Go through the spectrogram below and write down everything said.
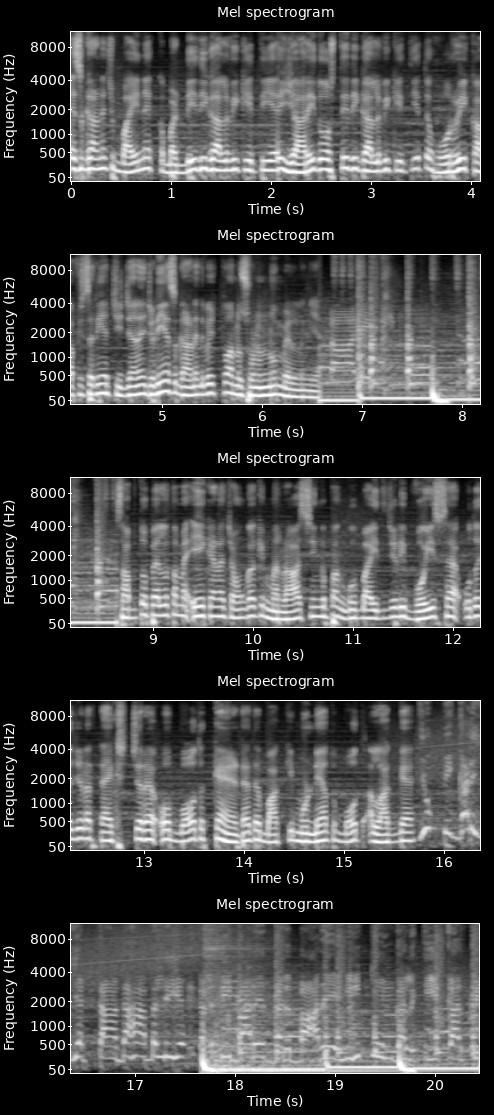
ਇਸ ਗਾਣੇ 'ਚ ਬਾਈ ਨੇ ਕਬੱਡੀ ਦੀ ਗੱਲ ਵੀ ਕੀਤੀ ਹੈ, ਯਾਰੀ ਦੋਸਤੀ ਦੀ ਗੱਲ ਵੀ ਕੀਤੀ ਹੈ ਤੇ ਹੋਰ ਵੀ ਕਾਫੀ ਸਾਰੀਆਂ ਚੀਜ਼ਾਂ ਨੇ ਜਿਹੜੀਆਂ ਇਸ ਗਾਣੇ ਦੇ ਵਿੱਚ ਤੁਹਾਨੂੰ ਸੁਣਨ ਨੂੰ ਮਿਲਣਗੀਆਂ। ਸਭ ਤੋਂ ਪਹਿਲਾਂ ਤਾਂ ਮੈਂ ਇਹ ਕਹਿਣਾ ਚਾਹੂੰਗਾ ਕਿ ਮਨਰਾਜ ਸਿੰਘ ਭੰਗੂ ਬਾਈ ਦੀ ਜਿਹੜੀ ਵੌਇਸ ਹੈ ਉਹਦਾ ਜਿਹੜਾ ਟੈਕਸਚਰ ਹੈ ਉਹ ਬਹੁਤ ਘੈਂਟ ਹੈ ਤੇ ਬਾਕੀ ਮੁੰਡਿਆਂ ਤੋਂ ਬਹੁਤ ਅਲੱਗ ਹੈ। ਯੂਪੀ ਗੜੀਅਟਾ ਦਾ ਬਲੀਏ ਚੱਲਦੀ ਬਾਰੇ ਦਰਬਾਰੇ ਨੀ ਤੂੰ ਗੱਲ ਕੀ ਕਰਦੀ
